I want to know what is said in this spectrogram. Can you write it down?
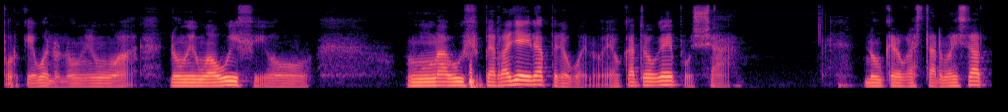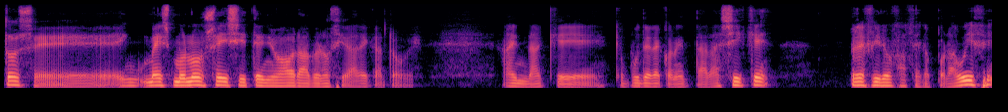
porque, bueno, non é unha, non é unha wifi ou unha wifi perralleira, pero bueno, é o 4G, pois xa non quero gastar máis datos e mesmo non sei se teño agora a velocidade 4G aínda que, que pudera conectar. Así que prefiro facelo pola wifi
